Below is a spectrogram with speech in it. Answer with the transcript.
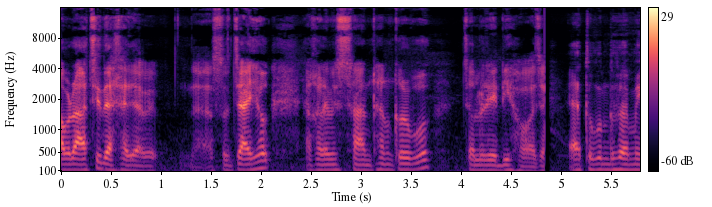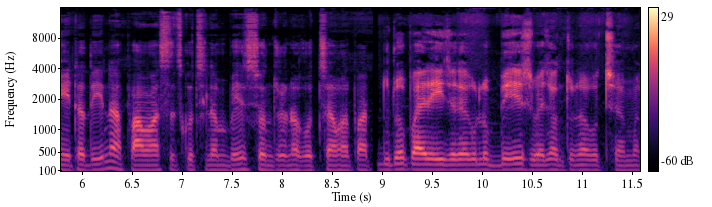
আমরা আছি দেখা যাবে। সো যাই হোক এখন আমি স্নান টান করব চলো রেডি হওয়া যাক। এতক্ষণ ধরে আমি এটা দিয়ে না পা মাসাজ করছিলাম বেশ যন্ত্রণা করছে আমার পা। দুটো পায়ের এই জায়গাগুলো বেশ যন্ত্রণা করছে আমার।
